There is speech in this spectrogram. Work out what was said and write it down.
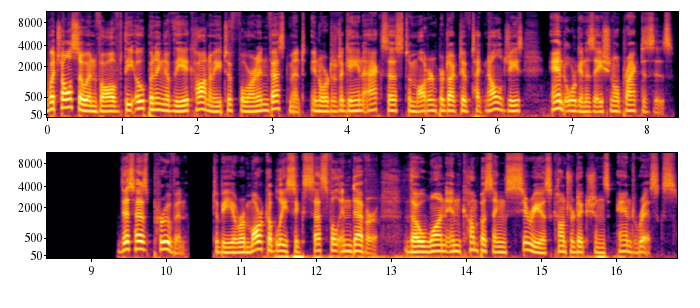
which also involved the opening of the economy to foreign investment in order to gain access to modern productive technologies and organizational practices. This has proven to be a remarkably successful endeavor, though one encompassing serious contradictions and risks.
